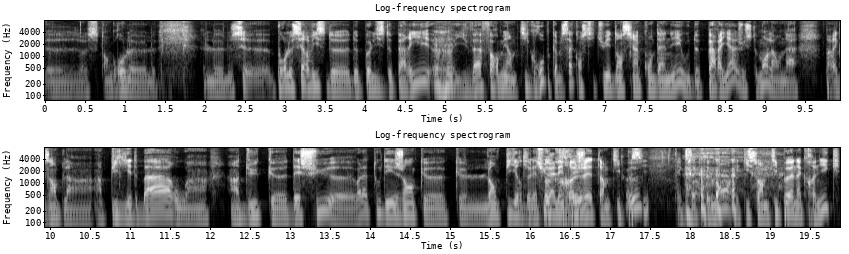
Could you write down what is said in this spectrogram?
Euh, c'est en gros le, le, pour le service de, police de Paris. Mhm. il va former un petit groupe comme ça, constitué d'anciens condamnés ou de parias, justement. Là, on a par exemple un, pilier de bar ou un, un duc déchu. voilà, tous des gens que, que l'Empire de l'époque rejette un petit peu. Exactement, et qui sont un petit peu anachroniques.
